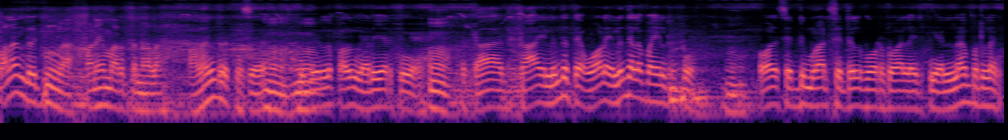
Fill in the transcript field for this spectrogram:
பலன் இருக்குங்களா பனை மரத்தினால? பலன் இருக்குங்க சார். இதில் பலன் நிறைய இருக்குங்க. கா காயிலேருந்து ஓலையிலேருந்து எல்லாம் பயன் இருக்குங்க ஓலை செட்டு மாட்டு செட்டெல்லாம் போடுற ஓலை இருக்குங்க. எல்லாம் பண்ணலாங்க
